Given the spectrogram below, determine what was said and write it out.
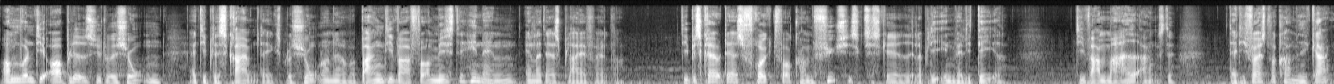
om hvordan de oplevede situationen, at de blev skræmt af eksplosionerne og hvor bange de var for at miste hinanden eller deres plejeforældre. De beskrev deres frygt for at komme fysisk til skade eller blive invalideret. De var meget angste. Da de først var kommet i gang,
